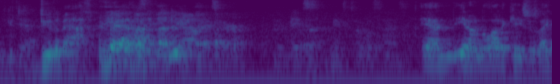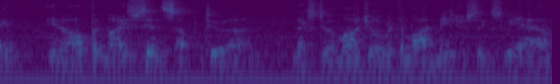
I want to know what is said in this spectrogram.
you could Yeah. do the math. Yeah, the it makes, uh. makes total sense. And you know, in a lot of cases, I could, you know, I'll put my synths up to a next to a module with the mod matrices we have,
